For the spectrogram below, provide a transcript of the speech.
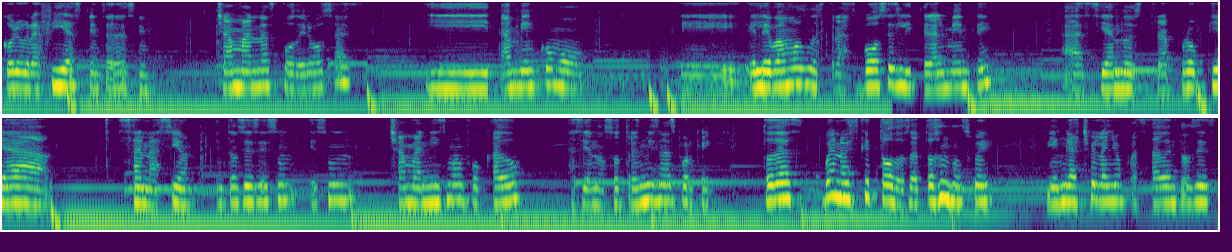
coreografías pensadas en chamanas poderosas y también como eh, elevamos nuestras voces literalmente hacia nuestra propia sanación. Entonces es un, es un chamanismo enfocado hacia nosotras mismas porque todas, bueno, es que todos, a todos nos fue bien gacho el año pasado, entonces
